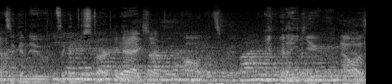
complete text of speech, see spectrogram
It's like a new, it's like a new start. Yeah, exactly. Oh, that's great. Thank you. That was.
